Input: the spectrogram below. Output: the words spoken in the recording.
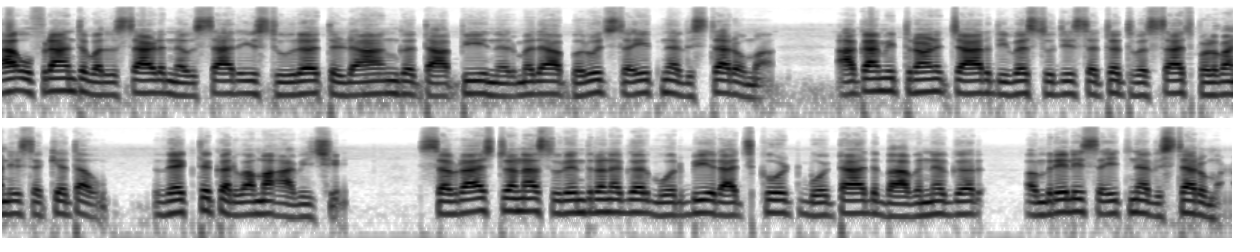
આ ઉપરાંત વલસાડ, નવસારી, સુરત, ડાંગ, તાપી, નર્મદા, ભરૂચ સહિતના વિસ્તારોમાં આગામી ત્રણ ચાર દિવસ સુધી સતત વરસાદ પડવાની શક્યતાઓ વ્યક્ત કરવામાં આવી છે. સૌરાષ્ટ્રના સુરેન્દ્રનગર, મોરબી, રાજકોટ, બોટાદ, ભાવનગર, અમરેલી સહિતના વિસ્તારોમાં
